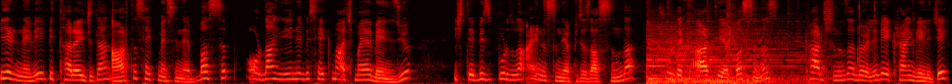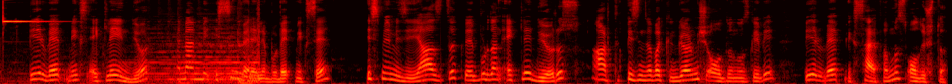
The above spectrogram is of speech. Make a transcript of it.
bir nevi bir tarayıcıdan artı sekmesine basıp oradan yeni bir sekme açmaya benziyor. İşte biz burada da aynısını yapacağız aslında. Şuradaki artıya basınız. Karşınıza böyle bir ekran gelecek. Bir webmix ekleyin diyor. Hemen bir isim verelim bu webmix'e. İsmimizi yazdık ve buradan ekle diyoruz. Artık bizim de bakın görmüş olduğunuz gibi bir webmix sayfamız oluştu.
